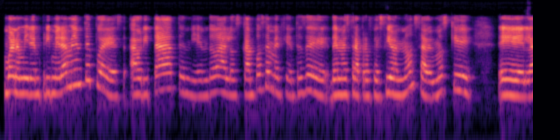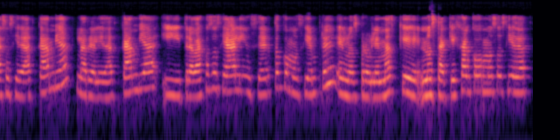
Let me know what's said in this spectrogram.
Bueno, miren, primeramente, pues ahorita atendiendo a los campos emergentes de, nuestra profesión, ¿no? Sabemos que eh, la sociedad cambia, la realidad cambia y trabajo social inserto, como siempre, en los problemas que nos aquejan como sociedad.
